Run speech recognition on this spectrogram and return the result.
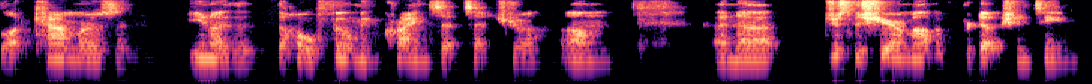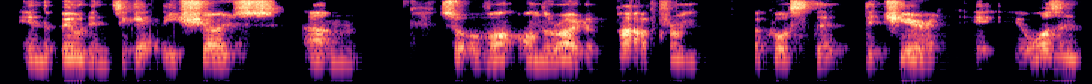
like cameras and you know the the whole filming cranes etc. Um, and uh, just the sheer amount of production team in the building to get these shows um, sort of on, on, the road. Apart from, of course, the the cheering, it, it wasn't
